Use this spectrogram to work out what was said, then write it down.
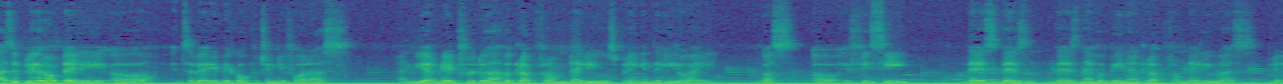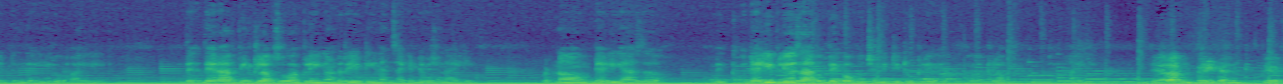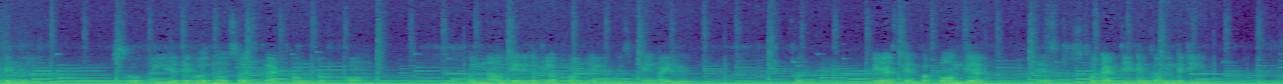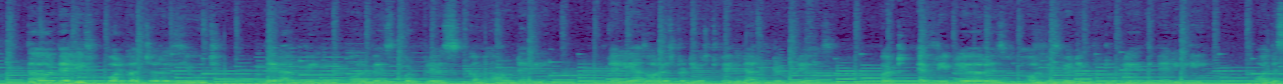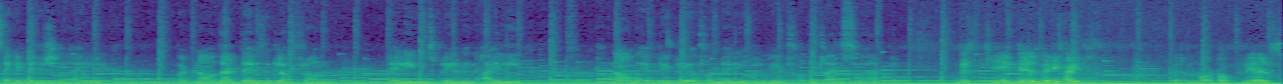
As a player of Delhi, uh, it's a very big opportunity for us, and we are grateful to have a club from Delhi who's playing in the Hero I League. Because uh, if we see, there's there's there's never been a club from Delhi who has played in the Hero I League. There, there have been clubs who are playing under 18 and second division I League, but now Delhi has a big Delhi players have a big opportunity to play for a club I League. There are very talented players in Delhi. So earlier there was no such platform to perform. So now there is a club from Delhi who is playing I League. So players can perform their best so that they can come in the team. The Delhi football culture is huge. There have been always good players coming out of Delhi. Delhi has always produced very talented players, but every player is always waiting to play in the Delhi League or the second division I League. But now that there is a club from Delhi who's playing in I League, now every player from Delhi will wait for the trials to happen. The change is very high. There are a lot of players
